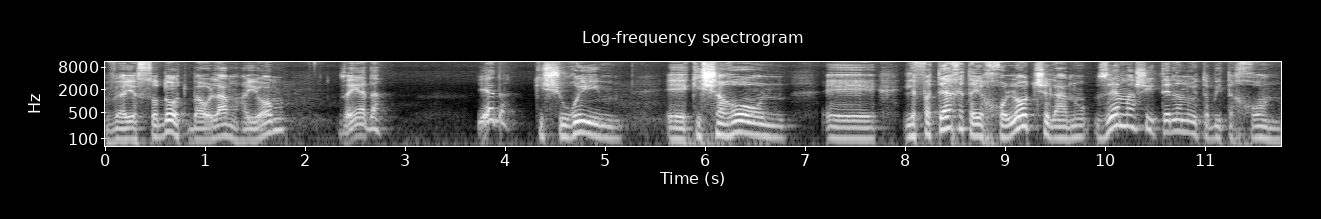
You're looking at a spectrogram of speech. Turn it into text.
והיסודות בעולם היום זה ידע. ידע. כישורים, אה, כישרון, לפתח את היכולות שלנו, זה מה שייתן לנו את הביטחון.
